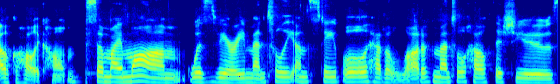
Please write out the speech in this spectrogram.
alcoholic home. So my mom was very mentally unstable, had a lot of mental health issues.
